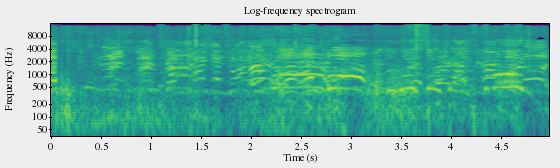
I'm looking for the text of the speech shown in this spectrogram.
The whistle, guys! Come on!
